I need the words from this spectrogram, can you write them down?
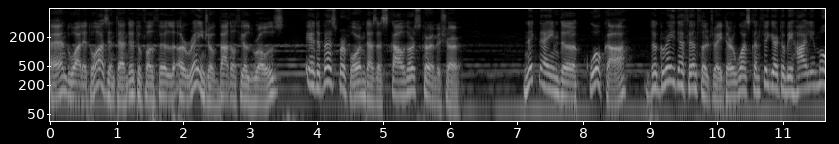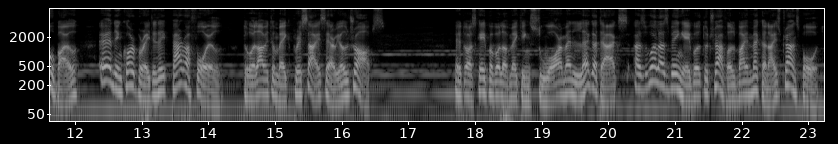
And while it was intended to fulfill a range of battlefield roles, it best performed as a scout or skirmisher. Nicknamed the Quokka, the Grey Death Infiltrator was configured to be highly mobile and incorporated a parafoil to allow it to make precise aerial drops. It was capable of making swarm and leg attacks as well as being able to travel by mechanized transport.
